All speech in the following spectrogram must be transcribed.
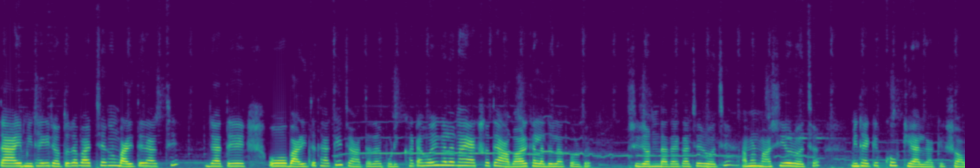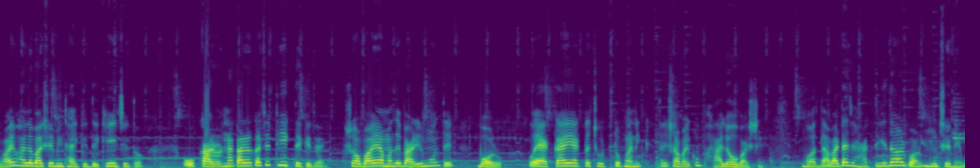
তাই মিঠাইকে যতটা পারছি এখন বাড়িতে রাখছি, যাতে ও বাড়িতে থাকে, চাঁদ দাদার পরীক্ষাটা হয়ে গেলে না একসাথে আবার খেলাধুলা করবে। সৃজন দাদার কাছে রয়েছে, আমার মাসিও রয়েছে, মিঠাইকে খুব খেয়াল রাখে। সবাই ভালোবাসে মিঠাইকে দেখেইছে তো ও কারোর না কারোর কাছে ঠিক থেকে যায়। সবাই আমাদের বাড়ির মধ্যে বড়। ও একাই একটা ছোট্ট মানিক, তাই সবাই খুব ভালোবাসে। ঘর দাবাটা ঝাঁটিয়ে দেওয়ার পর মুছে নেব।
